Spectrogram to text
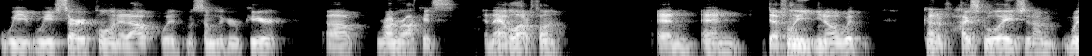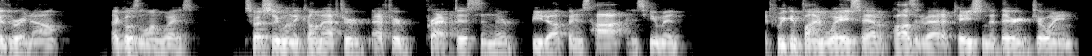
we we've started pulling it out with with some of the group here, uh, Run Rockets, and they have a lot of fun, and and definitely, you know, with kind of high school age that I'm with right now, that goes a long ways especially when they come after after practice and they're beat up and it's hot and it's humid. If we can find ways to have a positive adaptation that they're enjoying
